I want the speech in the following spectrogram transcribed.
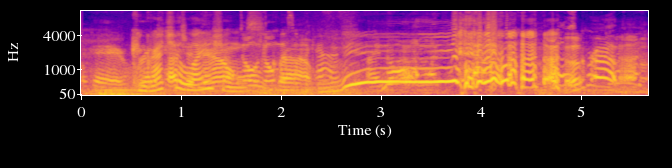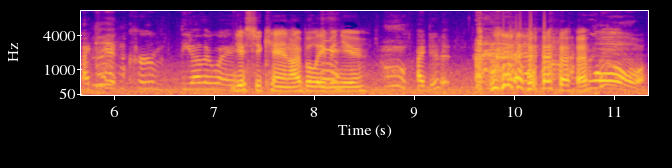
Okay. we're gonna catch it now. Congratulations. No, don't mess up the cat. Holy Holy crap! I can't curve the other way. Yes, you can. I believe in you. I did it. Whoa!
